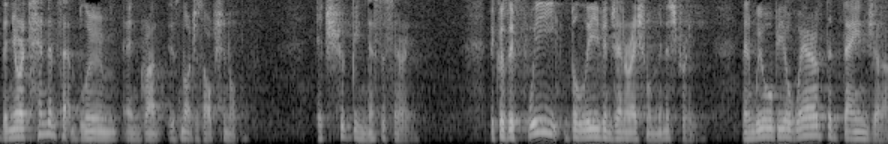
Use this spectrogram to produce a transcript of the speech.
then your attendance at Bloom and Grunt is not just optional, it should be necessary. Because if we believe in generational ministry, then we will be aware of the danger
